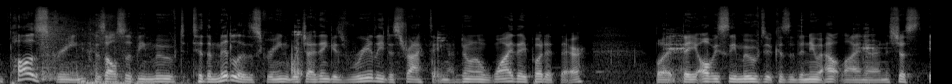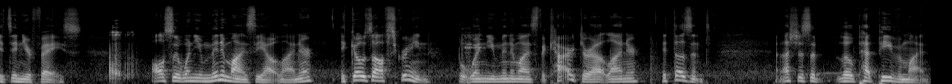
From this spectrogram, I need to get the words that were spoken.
The pause screen has also been moved to the middle of the screen, which I think is really distracting. I don't know why they put it there, but they obviously moved it because of the new outliner, and it's just, it's in your face. Also, when you minimize the outliner, it goes off screen, but when you minimize the character outliner, it doesn't. And that's just a little pet peeve of mine.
